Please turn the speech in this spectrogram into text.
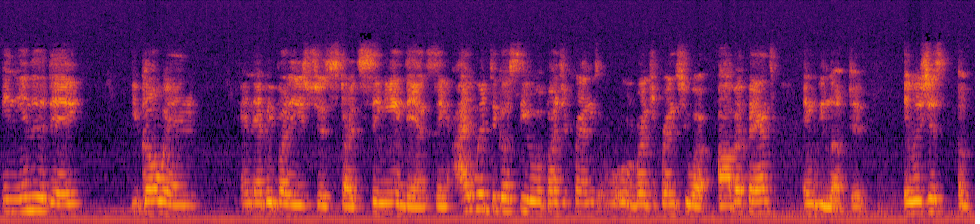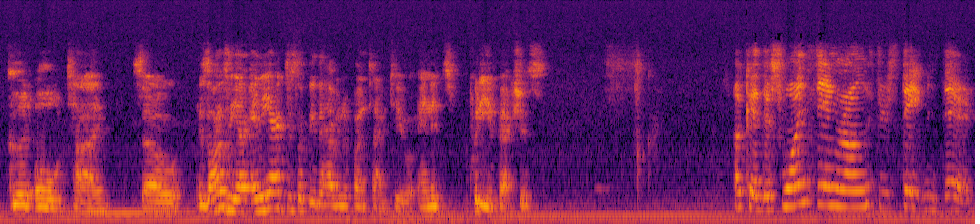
in the end of the day, you go in and everybody just starts singing and dancing. I went to go see it with a bunch of friends, with a bunch of friends who are ABBA fans, and we loved it. It was just a good old time. So as long as the and the actors look like they're having a fun time too, and it's pretty infectious. Okay, there's one thing wrong with your statement there.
